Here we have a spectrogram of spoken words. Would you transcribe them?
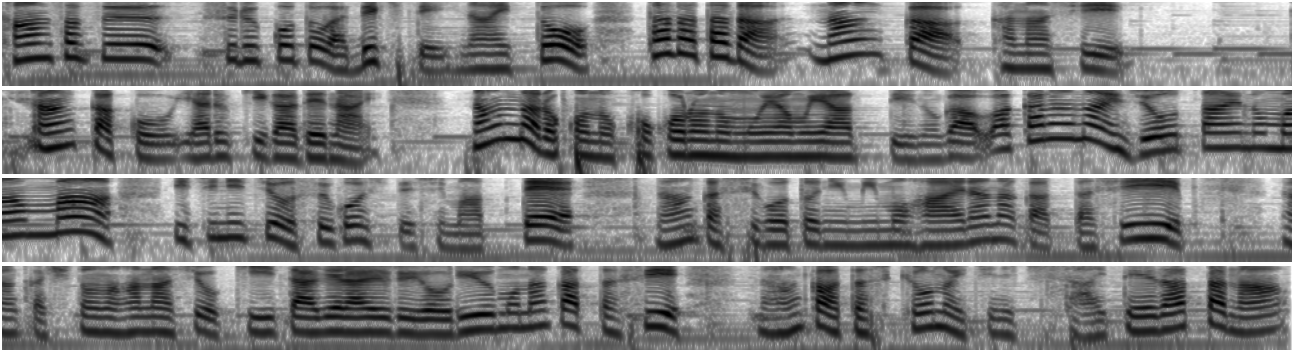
観察することができていないとただただなんか悲しいなんかこうやる気が出ない。なんだろうこの心のモヤモヤっていうのがわからない状態のまんま一日を過ごしてしまってなんか仕事に身も入らなかったしなんか人の話を聞いてあげられる余裕もなかったしなんか私今日の一日最低だったな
